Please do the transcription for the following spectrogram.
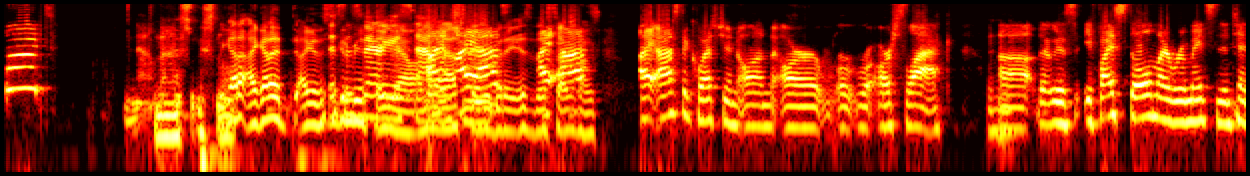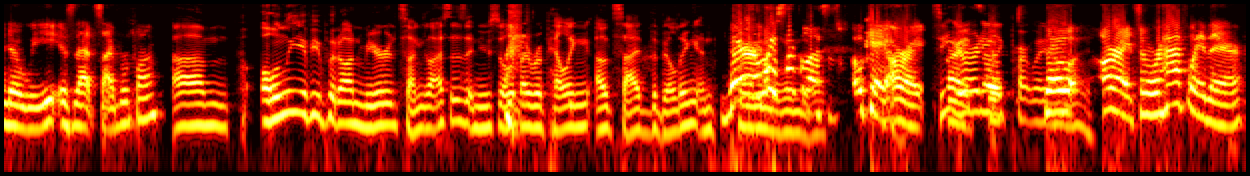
What? No. No, it's, it's We not. gotta, I gotta, I, this, is gonna is be a thing now. I'm gonna ask established. I everybody, is this I cyberpunk? asked- I asked a question on our our, our Slack. Mhm. Uh, that was if I stole my roommate's Nintendo Wii, is that cyberpunk? Um, only if you put on mirrored sunglasses and you stole it by rappelling outside the building and Where are my the window. sunglasses? Okay, all right. See, all you're right, already so, like partway. so away. all right, so we're halfway there.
